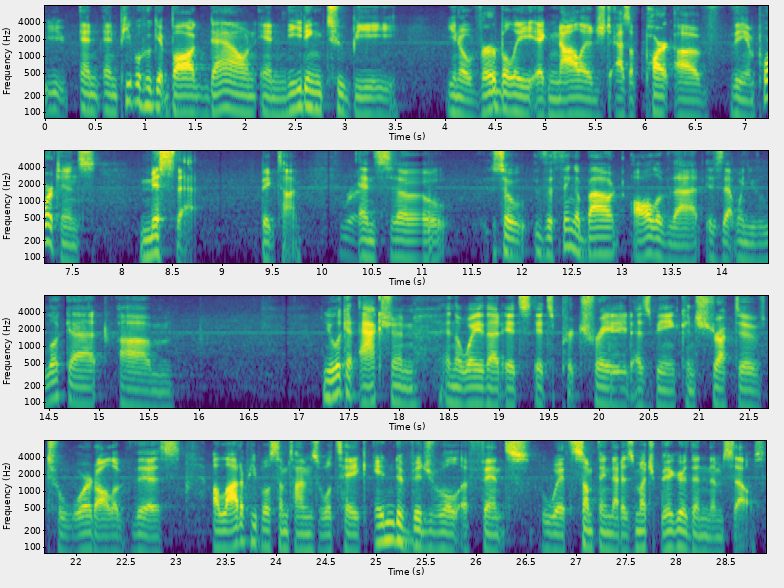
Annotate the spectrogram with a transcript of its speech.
you, and and people who get bogged down in needing to be you know verbally acknowledged as a part of the importance miss that big time Right. and so so the thing about all of that is that when you look at um, you look at action and the way that it's it's portrayed as being constructive toward all of this a lot of people sometimes will take individual offense with something that is much bigger than themselves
